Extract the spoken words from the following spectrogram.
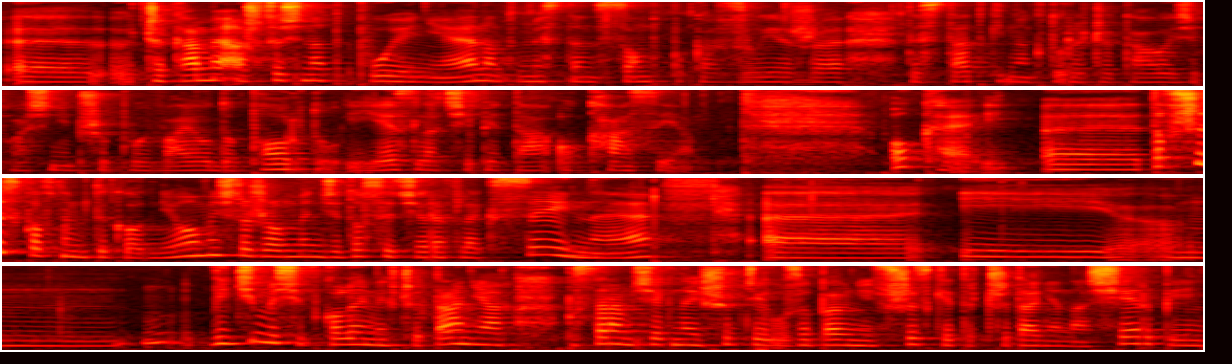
e, czekamy, aż coś nadpłynie, natomiast ten sąd pokazuje, że te statki, na które czekałeś, właśnie przypływają do portu i jest dla Ciebie ta okazja. Okej, e, to wszystko w tym tygodniu. Myślę, że on będzie dosyć refleksyjny e, i widzimy się w kolejnych czytaniach. Postaram się jak najszybciej uzupełnić wszystkie te czytania na sierpień,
